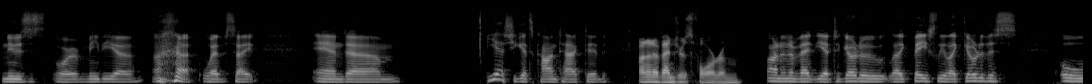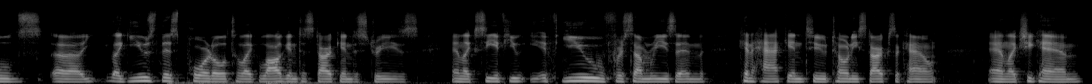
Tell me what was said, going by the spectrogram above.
news or media website, and um, yeah, she gets contacted on an Avengers forum. on an event, yeah, to go to like basically like go to this old uh like use this portal to like log into Stark Industries and like see if you if you for some reason can hack into Tony Stark's account and like she can,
